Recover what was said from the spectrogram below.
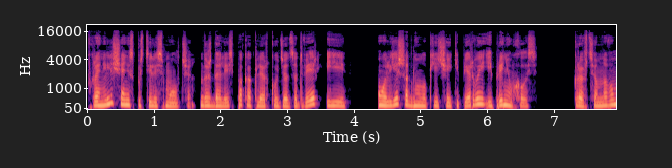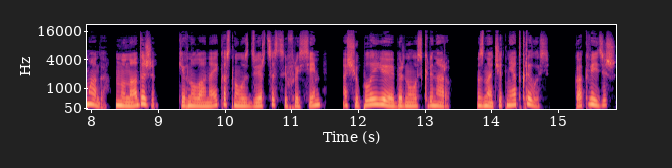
В хранилище они спустились молча, дождались, пока клерк уйдет за дверь, и... Олья шагнула к ячейке первой и принюхалась. «Кровь темного мага. Ну надо же!» Кивнула она и коснулась дверцы с цифрой 7, ощупала ее и обернулась к Ренару. «Значит, не открылась. Как видишь».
